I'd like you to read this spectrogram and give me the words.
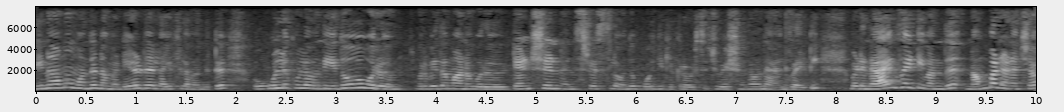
தினமும் வந்து நம்ம டே டு டே லைஃப்ல வந்துட்டு உள்ளுக்குள்ளே வந்து ஏதோ ஒரு ஒரு விதமான ஒரு டென்ஷன் அண்ட் ஸ்ட்ரெஸ்ஸில் வந்து போய்கிட்டு இருக்கிற ஒரு சுச்சுவேஷன் தான் வந்து ஆங்ஸைட்டி பட் இந்த ஆங்ஸைட்டி வந்து நம்ம நினச்சா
